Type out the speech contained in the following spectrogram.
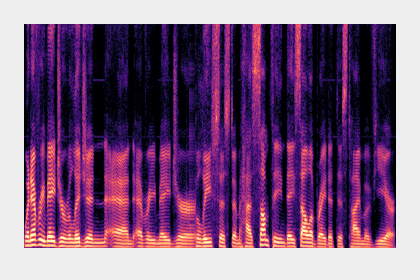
when every major religion and every major belief system has something they celebrate at this time of year.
